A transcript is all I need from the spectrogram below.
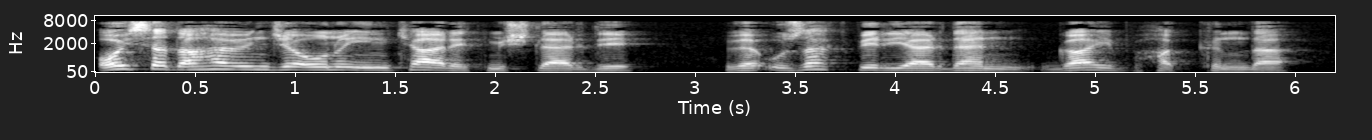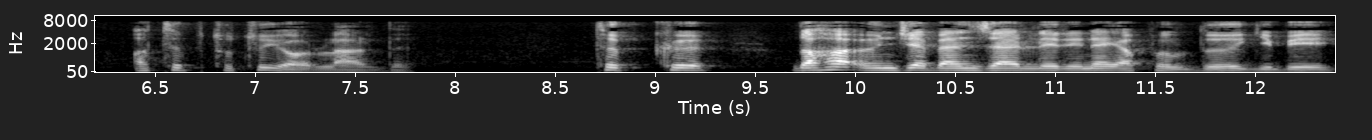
Oysa daha önce onu inkar etmişlerdi ve uzak bir yerden gayb hakkında atıp tutuyorlardı. Tıpkı daha önce benzerlerine yapıldığı gibi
